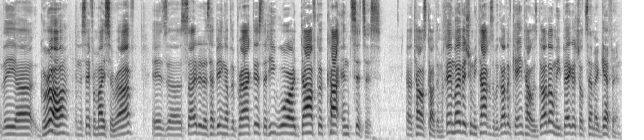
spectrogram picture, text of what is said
the uh, Gra in the Sefer Maaseh Rav is uh, cited as being of the practice that he wore dafka cotton tzitzis. Uh, talis cotton. V'chein loivesh umitachas begadav kein talis gadol mi begad shel tzemer gefen.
